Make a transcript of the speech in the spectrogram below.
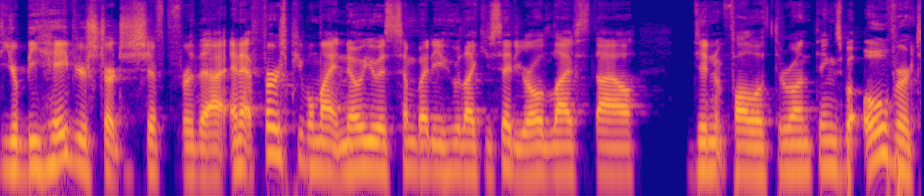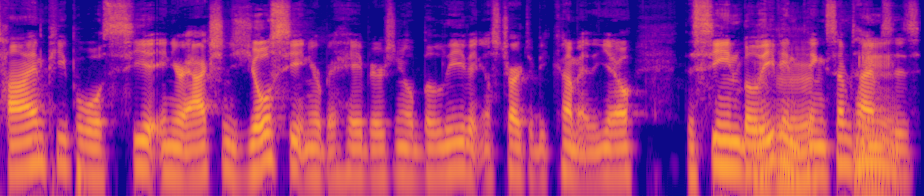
your behaviors start to shift for that. And at first, people might know you as somebody who, like you said, your old lifestyle didn't follow through on things. But over time, people will see it in your actions. You'll see it in your behaviors and you'll believe it and you'll start to become it. You know, the seeing believing Mhm. thing sometimes Mm. is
